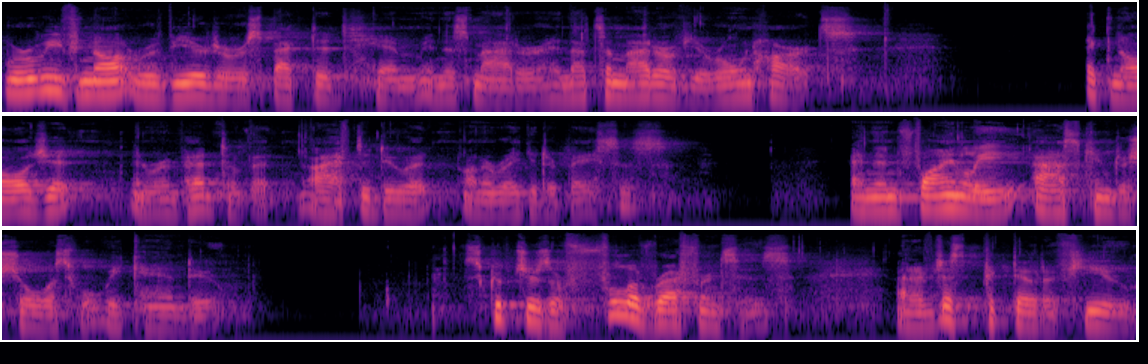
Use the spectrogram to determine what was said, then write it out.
where we've not revered or respected Him in this matter, and that's a matter of your own hearts, acknowledge it and repent of it. I have to do it on a regular basis. And then finally, ask Him to show us what we can do. Scriptures are full of references, and I've just picked out a few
